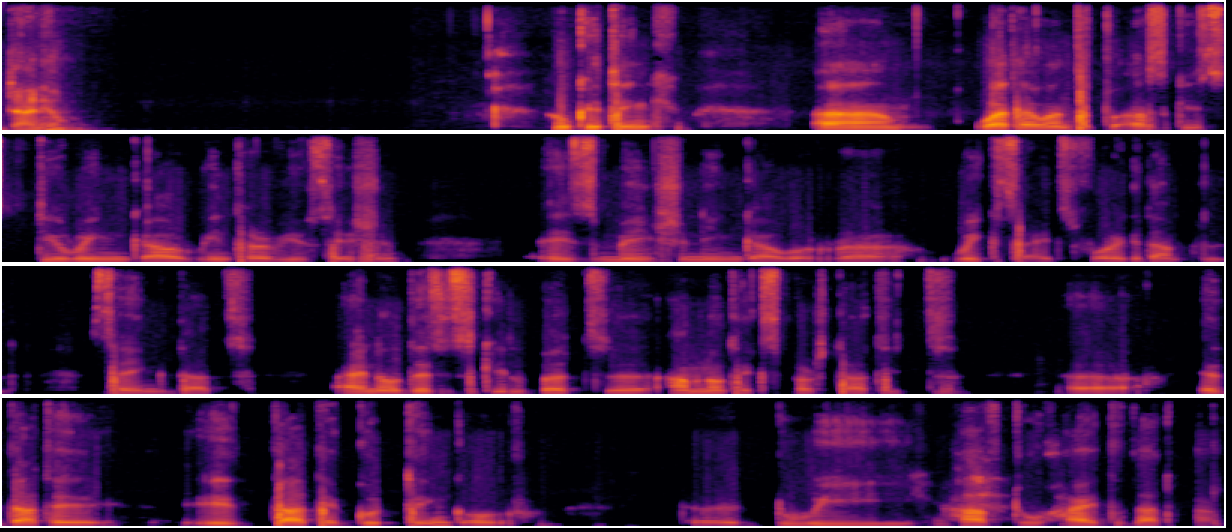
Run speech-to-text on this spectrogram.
Daniel? Okay thank you. Um, what i wanted to ask is during our interview session is mentioning our uh, weak sides for example saying that i know this skill but uh, i'm not expert at it. Uh, is that a is that a good thing or uh, do we have to hide that part?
